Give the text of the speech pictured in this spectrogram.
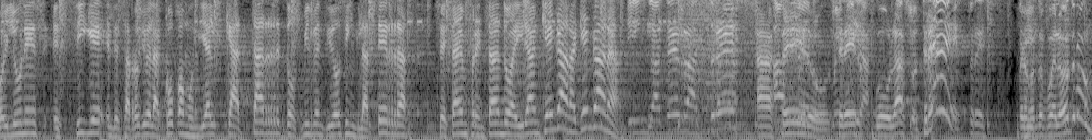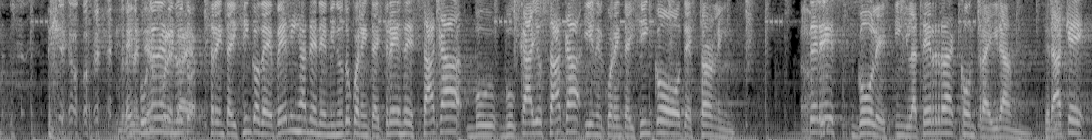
Hoy lunes eh, sigue el desarrollo de la Copa Mundial Qatar 2022. Inglaterra se está enfrentando a Irán. ¿Quién gana? ¿Quién gana? Inglaterra 3 A cero, tres Mentira. golazos. ¿Tres? 3. ¿Pero Sí. cuánto fue el otro? El uno en el minuto 35 de Bellingham, en el minuto 43 de Saka, Bu- Bukayo Saka y en el 45 de Sterling. Tres goles, Inglaterra contra Irán. ¿Será que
